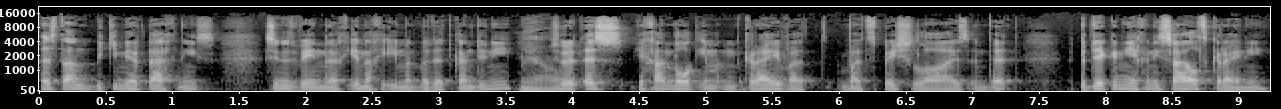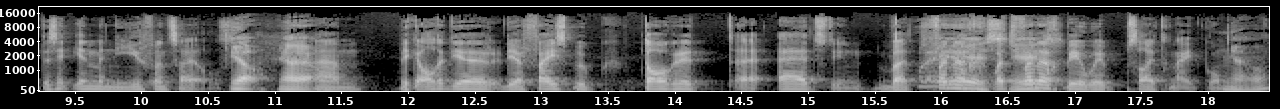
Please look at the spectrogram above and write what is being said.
Is dan bietjie meer tegnies. Sien noodwendig enige iemand wat dit kan doen nie. Ja. So dit is jy gaan dalk iemand kry wat wat specialize in dit. Dit beteken nie jy gaan nie sales kry nie. Dis net een manier van sales. Ja, ja, ja. Ehm um, jy kan altyd deur deur Facebook targeted uh, ads doen wat Oh, vinnig yes, wat yes. vinnig by 'n webwerf gaan uitkom. Ja.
